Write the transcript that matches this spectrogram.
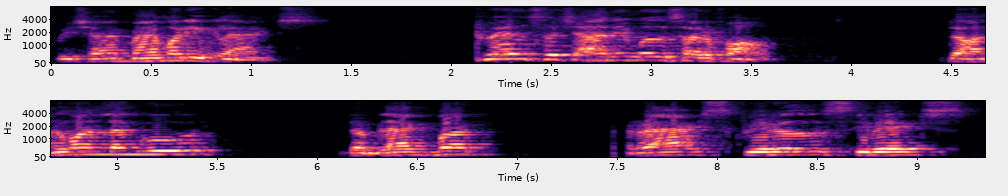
which have mammary glands. 12 such animals are found. The Hanuman langur, the black buck, rats, squirrels, civets,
